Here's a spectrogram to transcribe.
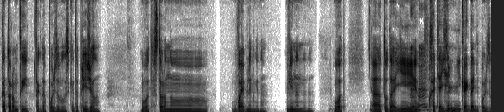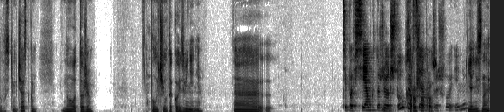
которым ты тогда пользовалась, когда приезжала. Вот, в сторону Вайблингена, Винненда, да. Вот, а, туда. И, угу. хотя я никогда не пользовался этим участком, но вот тоже получил такое извинение. А, типа всем, кто живет в Штутгарте, Хороший вопрос. пришло, или? Я не знаю.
